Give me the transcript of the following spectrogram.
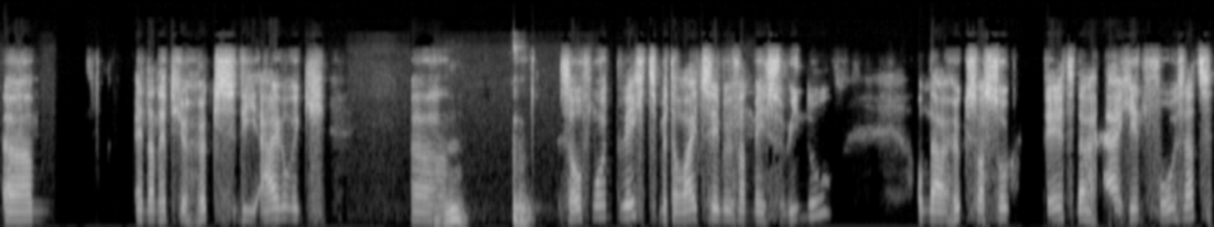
Ehm, en dan heb je Hux, die eigenlijk Mhm. zelfmoord pleegt met de lightsaber van Mace Windu. Omdat Hux was zo geïnteresseerd dat hij geen force had.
